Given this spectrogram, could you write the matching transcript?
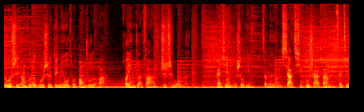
如果史祥普的故事对你有所帮助的话，欢迎转发支持我们。感谢你的收听，咱们下期故事 FM 再见。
